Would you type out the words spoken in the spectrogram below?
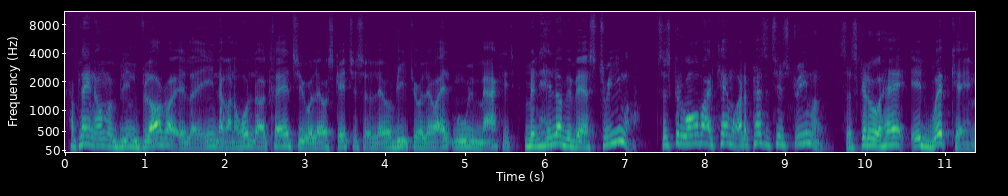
har planer om at blive en vlogger, eller en, der render rundt og er kreativ og laver sketches og laver videoer og laver alt muligt mærkeligt, men hellere vil være streamer, så skal du overveje et kamera, der passer til en streamer. Så skal du have et webcam.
